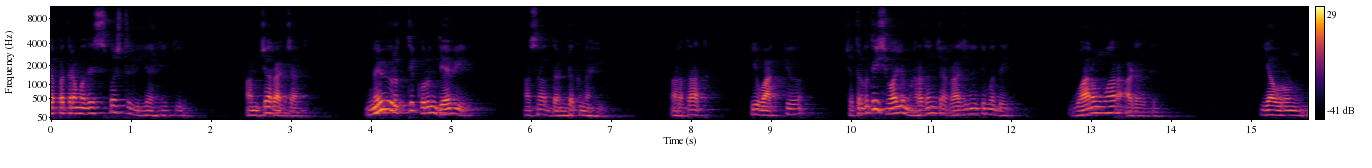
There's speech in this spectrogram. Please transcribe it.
त्या पत्रामध्ये स्पष्ट लिहिले आहे की आमच्या राज्यात नवी वृत्ती करून द्यावी असा दंडक नाही. अर्थात ही वाक्य छत्रपती शिवाजी महाराजांच्या राजनीतीमध्ये वारंवार आढळते. यावरून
